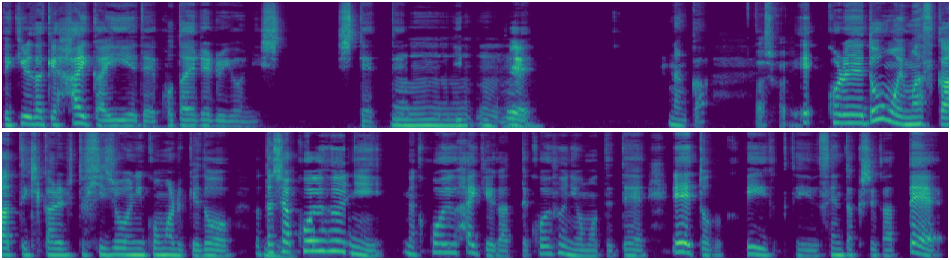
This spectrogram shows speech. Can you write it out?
できるだけはいかいいえで答えれるようにししてって、うんうんうん。でなんか、確かに。え、これどう思いますかって聞かれると非常に困るけど、私はこういうふうに、なんかこういう背景があって、こういうふうに思ってて、A と B っていう選択肢があって、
